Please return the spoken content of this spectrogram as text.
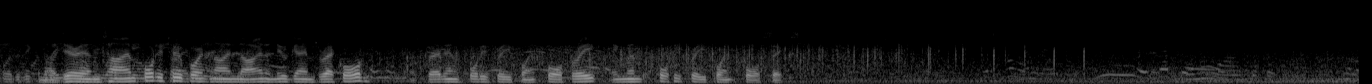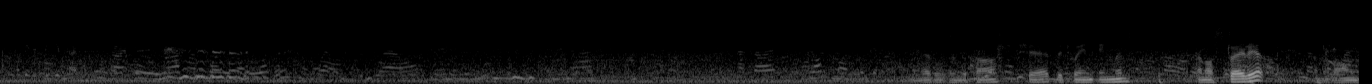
for the Victoria Nigerian time, Commonwealth Games Society 42.99, a new games record. Australians, 43.43. England, 43.46. Medals in the past shared between England and Australia. And along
